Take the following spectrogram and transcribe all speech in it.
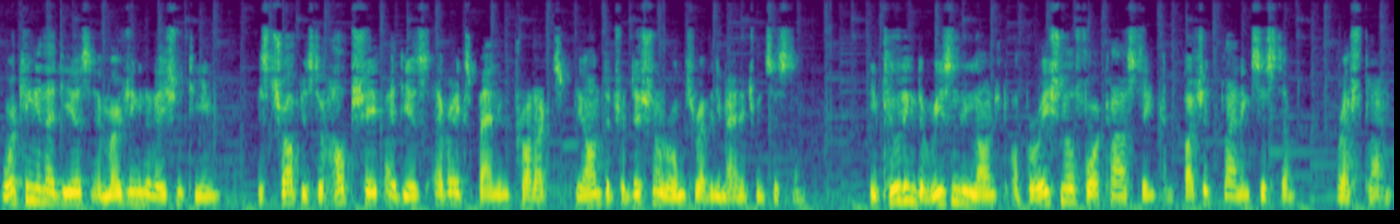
Working in IDeaS Emerging Innovation team, his job is to help shape IDeaS ever expanding products beyond the traditional rooms revenue management system, including the recently launched operational forecasting and budget planning system, RevPlan.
